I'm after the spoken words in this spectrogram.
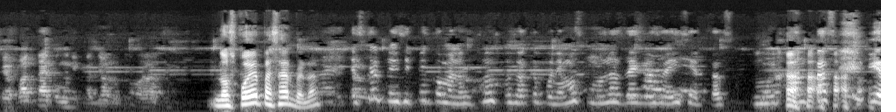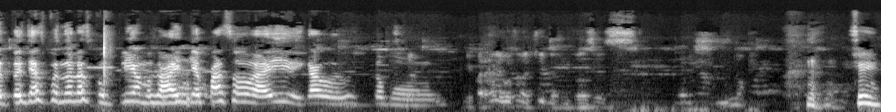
de, falta de comunicación. Nos puede pasar, ¿verdad? Es que al principio como a nosotros nos pasó que poníamos como unas reglas ahí ciertas muy tontas y entonces ya después no las cumplíamos. Ay, ¿qué pasó ahí? Digamos, como... Mi pareja le gustan las chicas, entonces. Sí,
